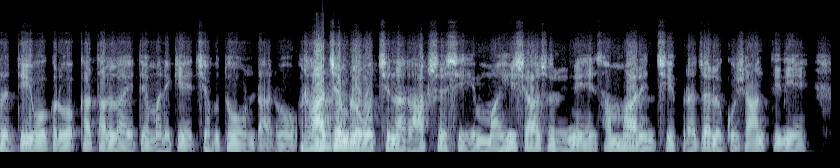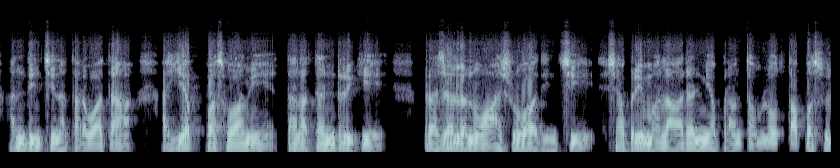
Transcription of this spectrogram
ప్రతి ఒక్కరు కథల్లో అయితే మనకి చెబుతూ ఉంటారు. రాజ్యంలో వచ్చిన రాక్షసి మహిషాసురిని సంహరించి ప్రజలకు శాంతిని అందించిన తర్వాత అయ్యప్ప స్వామి తన తండ్రికి ప్రజలను ఆశీర్వాదించి శబరిమల అరణ్య ప్రాంతంలో తపస్సు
